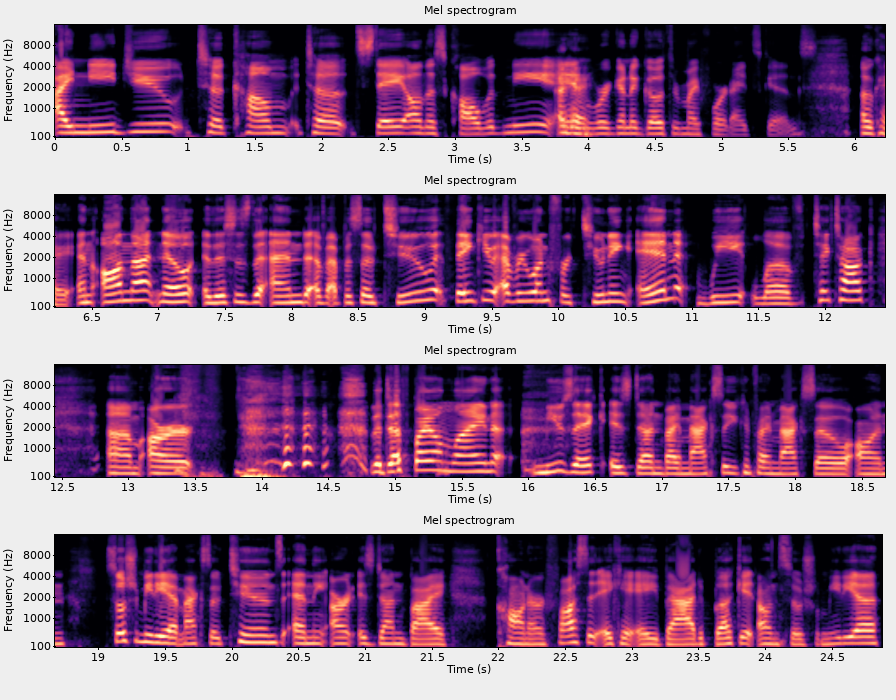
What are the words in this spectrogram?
I need you to come to stay on this call with me, Okay. and we're gonna go through my Fortnite skins. Okay. And on that note, this is the end of episode two. Thank you everyone for tuning in. We love TikTok. Um, our the Death by Online music is done by Maxo. You can find Maxo on social media at Maxo Tunes, and the art is done by Connor Fawcett, aka Bad Bucket, on social media.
